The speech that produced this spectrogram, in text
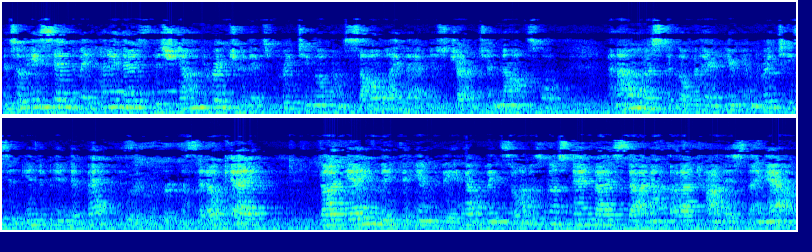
And so he said to me, honey, there's this young preacher that's preaching over in Solway Baptist Church in Knoxville. And I want us to go over there and hear him preach. He's an independent Baptist. I said, okay. God gave me to him to be a helpmate, so I was going to stand by his side. And I thought I'd try this thing out.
